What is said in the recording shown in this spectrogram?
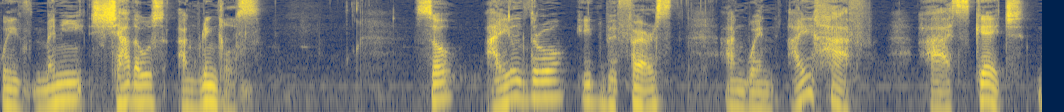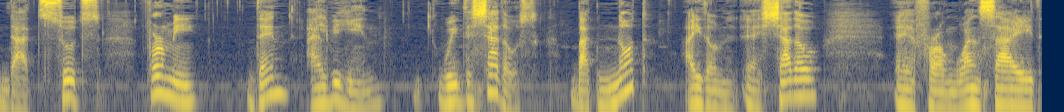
with many shadows and wrinkles. So I'll draw it first, and when I have a sketch that suits for me, then I'll begin with the shadows, but not I don't uh, shadow uh, from one side,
